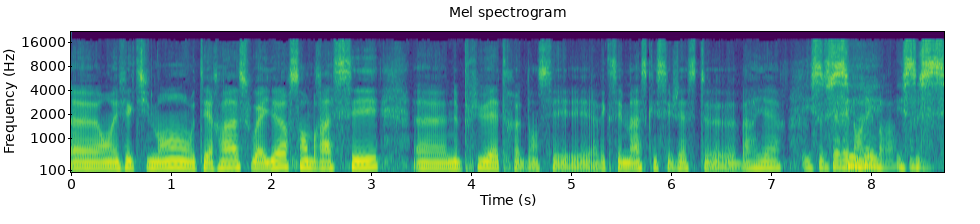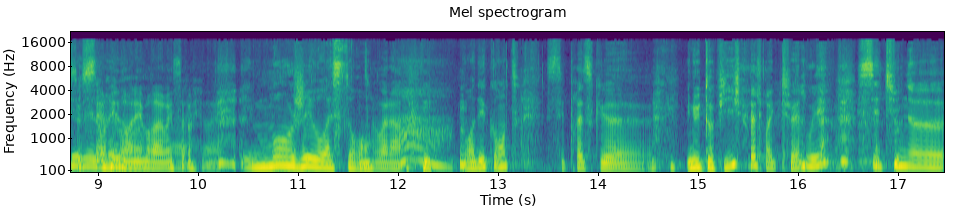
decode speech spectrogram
euh, en, effectivement aux terrasses ou ailleurs, s'embrasser, euh, ne plus être dans ses, avec ses masques et ses gestes euh, barrières. Et se, serrer dans les bras. Et se Ouais, serrer, dans les bras, oui, ça va. Et manger au restaurant. Voilà. Vous vous rendez compte? C'est presque euh, une utopie à l'heure actuelle. Oui, c'est une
